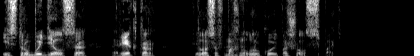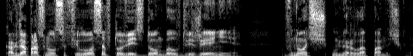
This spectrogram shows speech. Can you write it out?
из трубы делался ректор. Философ махнул рукой и пошел спать. Когда проснулся философ, то весь дом был в движении. В ночь умерла паночка.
